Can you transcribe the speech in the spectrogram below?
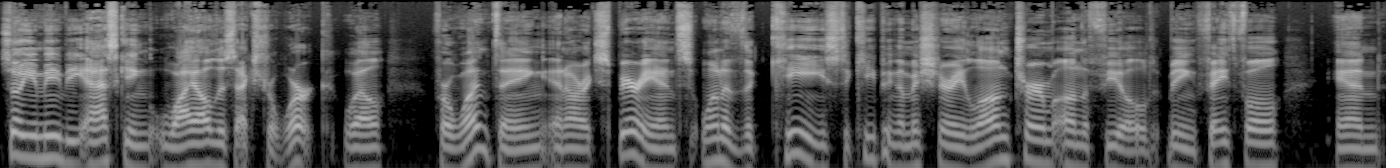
So you may be asking, why all this extra work? Well, for one thing, in our experience, one of the keys to keeping a missionary long term on the field, being faithful and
